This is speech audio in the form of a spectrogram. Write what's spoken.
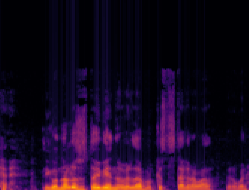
Digo, no los estoy viendo, ¿verdad? Porque esto está grabado, pero bueno.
